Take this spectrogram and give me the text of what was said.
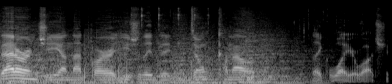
That RNG on that part, usually they don't come out like while you're watching.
